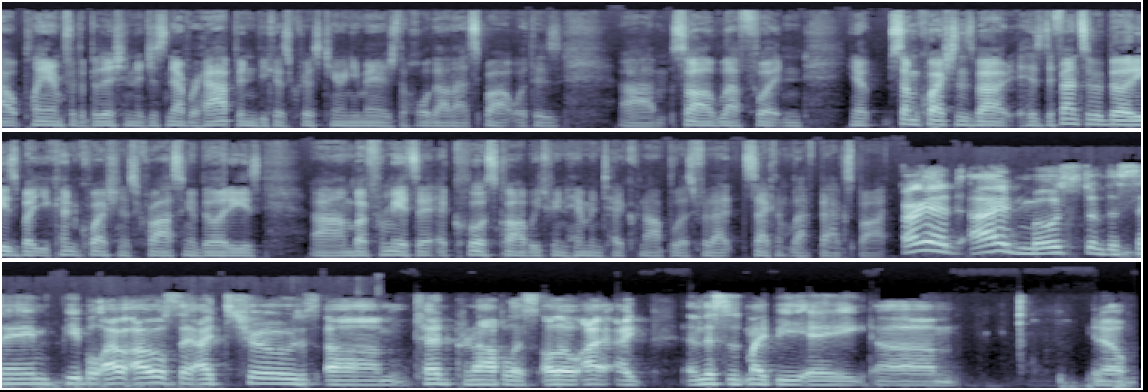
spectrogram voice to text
outplay him for the position. It just never happened because Chris Tierney managed to hold down that spot with his um, solid left foot. And you know, some questions about his defensive abilities, but you couldn't question his crossing abilities. Um, but for me, it's a, a, close call between him and Ted Chronopoulos for that second left back spot. I had I had most of the same people. I, I will say I chose um, Ted Chronopoulos, although I, I and this is, might be a um, you know,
